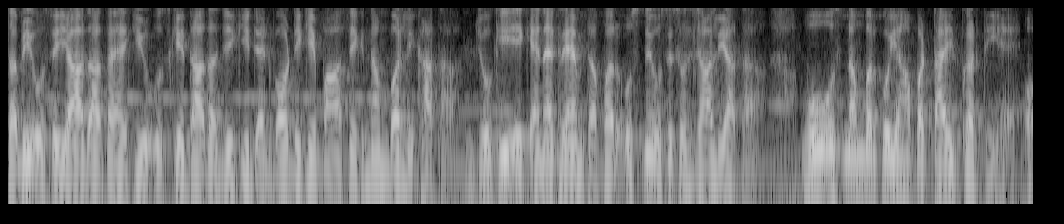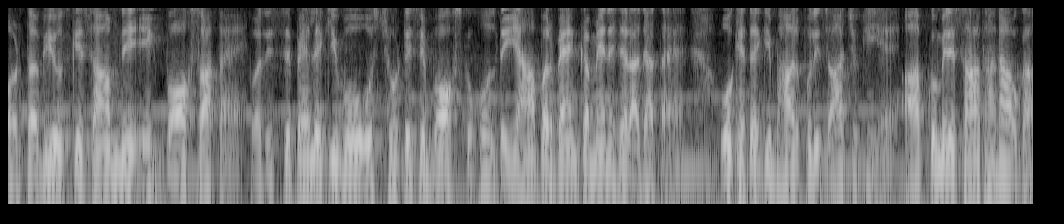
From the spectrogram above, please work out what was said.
तभी उसे याद आता है कि उसके दादाजी की डेड बॉडी के पास एक नंबर लिखा था, जो कि एक एनाग्राम था, पर उसने उसे सुलझा लिया था। वो उस नंबर को यहाँ पर टाइप करती है और तभी उसके सामने एक बॉक्स आता है। पर इससे पहले कि वो उस छोटे से बॉक्स को खोलते, यहाँ पर बैंक का मैनेजर आ जाता है। वो कहता है कि बाहर पुलिस आ चुकी है। आपको मेरे साथ आना होगा।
